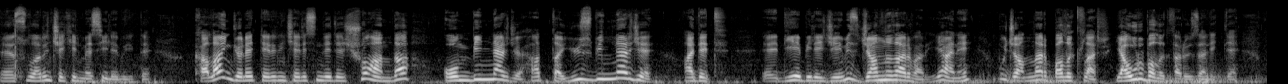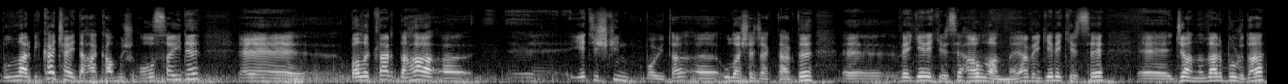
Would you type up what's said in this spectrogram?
E, suların çekilmesiyle birlikte. Kalan göletlerin içerisinde de şu anda on binlerce hatta yüz binlerce adet e, diyebileceğimiz canlılar var. Yani bu canlılar balıklar, yavru balıklar özellikle. Bunlar birkaç ay daha kalmış olsaydı e, balıklar daha e, yetişkin boyuta e, ulaşacaklardı E, ve gerekirse avlanmaya ve gerekirse e, canlılar burada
